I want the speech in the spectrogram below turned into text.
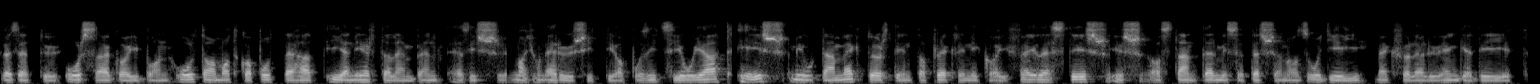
vezető országaiban oltalmat kapott, tehát ilyen értelemben ez is nagyon erősíti a pozícióját, és miután megtörtént a preklinikai fejlesztés, és aztán természetesen az ogyéi megfelelő engedélyét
